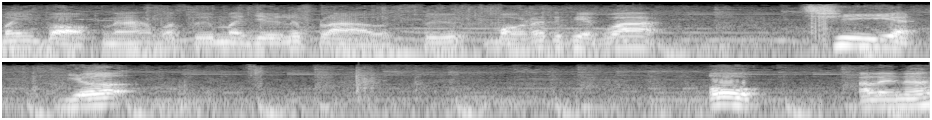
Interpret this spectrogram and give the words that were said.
ไม่บอกนะว่าซื้อมาเยอะหรือเปล่า ซื้อบอกได้แต่เพียงว่า เฉียด เยอะ อกอะไรนะ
